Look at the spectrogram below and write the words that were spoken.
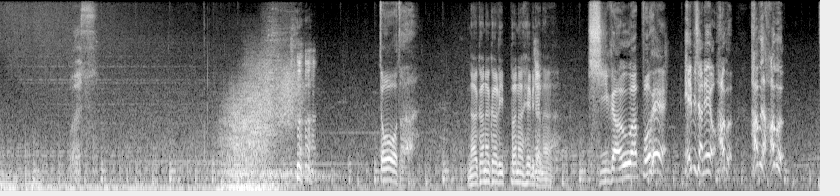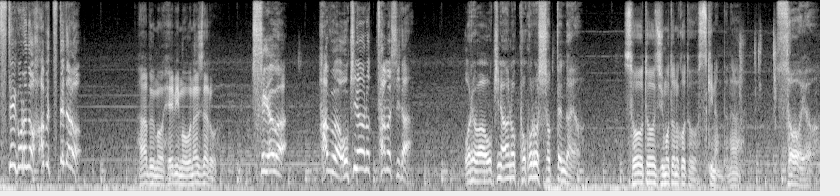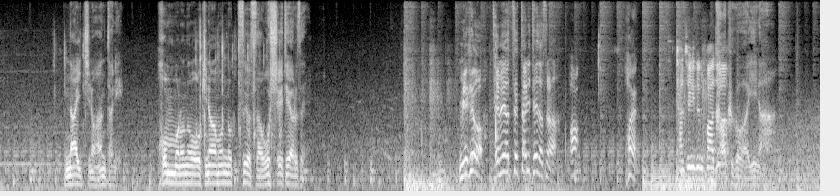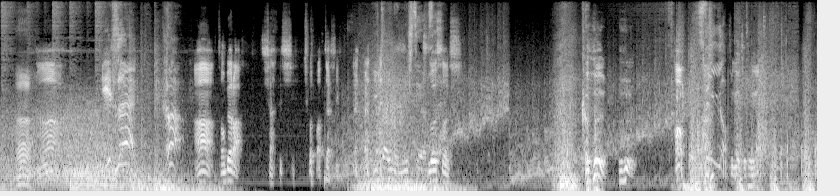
どうだ？なかなか立派な蛇だな。違うわボケ。ヘビじゃねえよ。ハブ。ハブだハブ捨て頃のハブっつってんだろ！ハブも蛇も同じだろ違うわ！ハブは沖縄の魂だ！俺は沖縄の心しょってんだよ。相当地元のことを好きなんだな。そうよ。内地のあんたに本物の沖縄もんの強さを教えてやるぜ。ミキオてめえは絶対に手出すな！はい 잔챙이들은 빠져. 覚悟はいいなあ 아, 行くぜは 아, 덤벼라. 자, 씨, 저 앞자식. 痛いの見してやるぜ 죽었어, 씨. 으흐, 으흐. 아, 저기요, 죄송해요.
